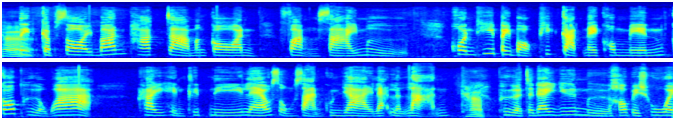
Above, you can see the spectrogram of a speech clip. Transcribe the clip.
ฮะ ติดกับซอยบ้านพักจ่ามังกร ฝั่งซ้ายมือ คนที่ไปบอกพิกัดในคอมเมนต์ก็เผื่อว่า ใครเห็นคลิปนี้แล้วสงสารคุณยายและหลานๆครับเผื่อจะได้ยื่นมือเข้าไปช่วย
